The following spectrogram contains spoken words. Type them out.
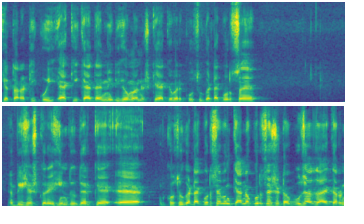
যে তারা ঠিক ওই একই কায়দায় নিরীহ মানুষকে একেবারে কচুকাটা করছে, বিশেষ করে হিন্দুদেরকে কচুকাটা করছে। এবং কেন করছে সেটাও বোঝা যায়, কারণ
